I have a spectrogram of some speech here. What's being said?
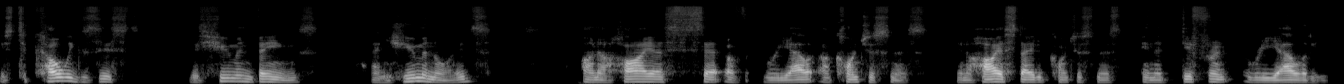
is to coexist with human beings and humanoids on a higher set of real uh, consciousness in a higher state of consciousness in a different reality.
